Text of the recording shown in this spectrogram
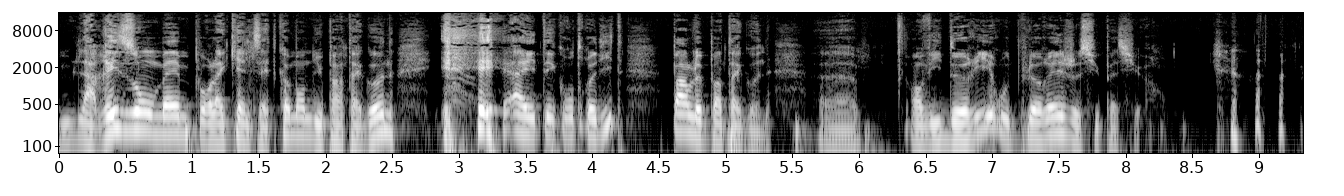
La raison même pour laquelle cette commande du Pentagone a été contredite par le Pentagone. envie de rire ou de pleurer, je suis pas sûr.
